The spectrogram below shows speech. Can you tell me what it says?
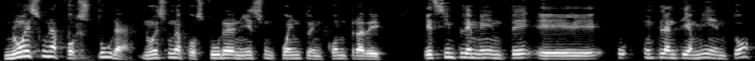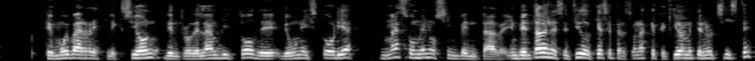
No es una postura, no es una postura ni es un cuento en contra de, es simplemente eh, un planteamiento que mueva reflexión dentro del ámbito de, una historia más o menos inventada. Inventada en el sentido de que ese personaje efectivamente no existe,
